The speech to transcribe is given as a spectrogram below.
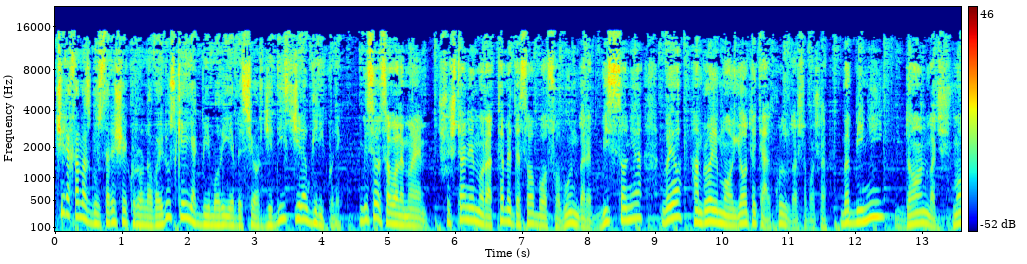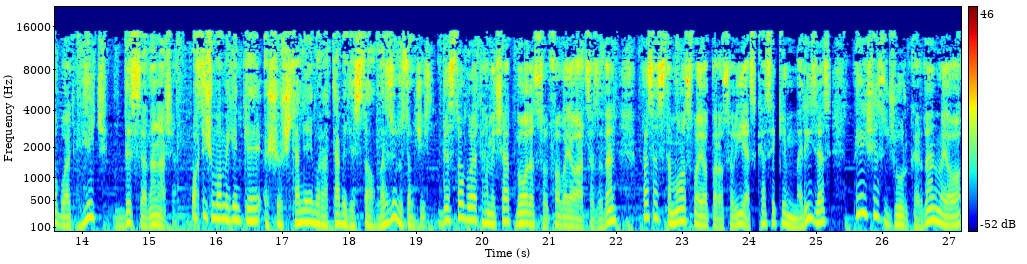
چی رقم از گسترش کرونا ویروس که یک بیماری بسیار جدی جلوگیری کنیم بسیار سوال مهم. شستن مرتب دستا با صابون برای 20 ثانیه و یا همراه مایات که الکل داشته باشه. و بینی دان و چشما باید هیچ دست زدن نشه. وقتی شما میگین که شستن مرتب دستا منظورتون چیست؟ دستا باید همیشه بعد از سلفا و یا عطسه زدن. پس از تماس و یا پراساری از کسی که مریض است پیش از جور کردن و یا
